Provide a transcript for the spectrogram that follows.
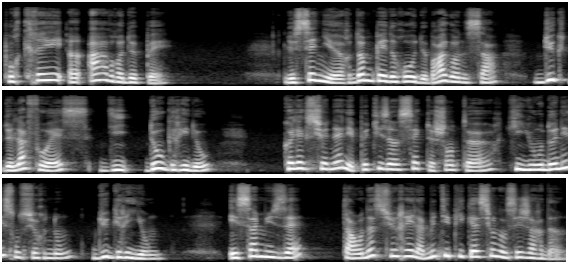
pour créer un havre de paix. Le seigneur Dom Pedro de Bragança, duc de Lafoès, dit Do Grillo, collectionnait les petits insectes chanteurs qui lui ont donné son surnom du grillon, et s'amusait à en assurer la multiplication dans ses jardins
